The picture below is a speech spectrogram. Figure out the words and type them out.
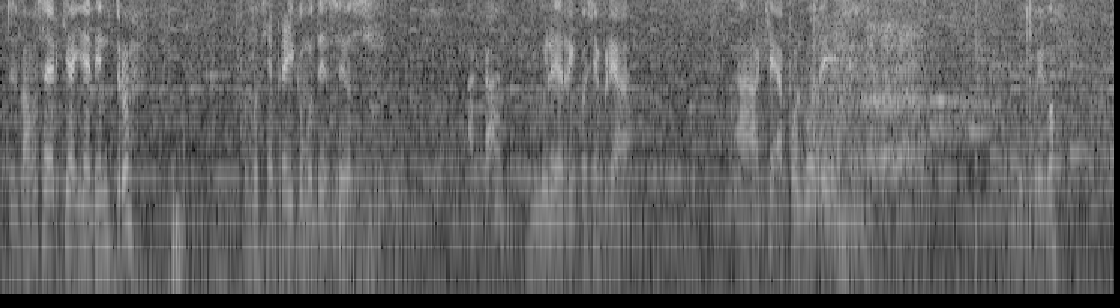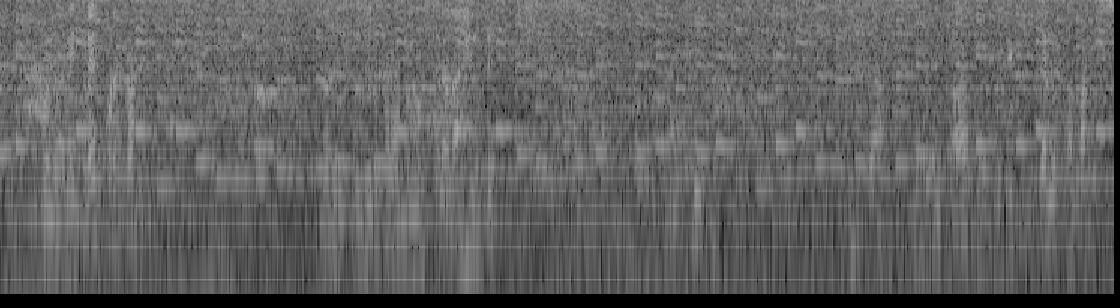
Entonces vamos a ver qué hay adentro. Como siempre hay como deseos acá. Y huele rico siempre a, a, ¿qué? a polvo de, de fuego. Bueno, la entrada es por acá. Tan duro para no molestar a la gente. Aquí está la entrada, pero creo que hay que quitar los zapatos.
